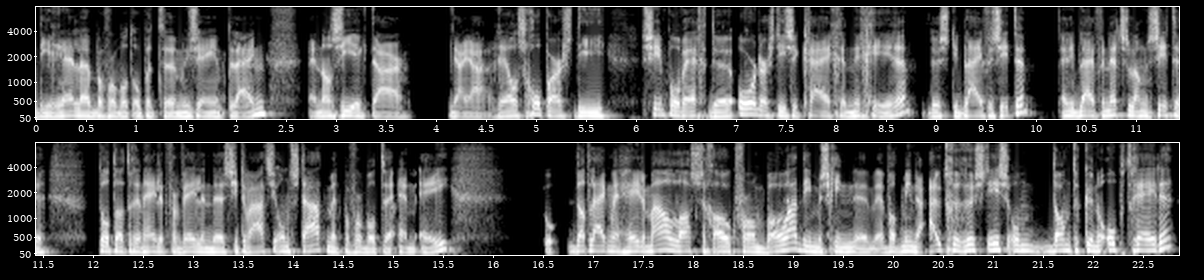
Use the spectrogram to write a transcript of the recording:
die rellen bijvoorbeeld op het Museumplein. En dan zie ik daar nou ja, railschoppers die simpelweg de orders die ze krijgen negeren. Dus die blijven zitten. En die blijven net zo lang zitten totdat er een hele vervelende situatie ontstaat met bijvoorbeeld de ME. Dat lijkt me helemaal lastig ook voor een BOA die misschien eh, wat minder uitgerust is om dan te kunnen optreden.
